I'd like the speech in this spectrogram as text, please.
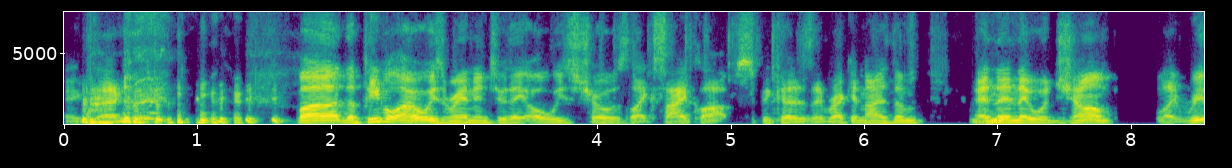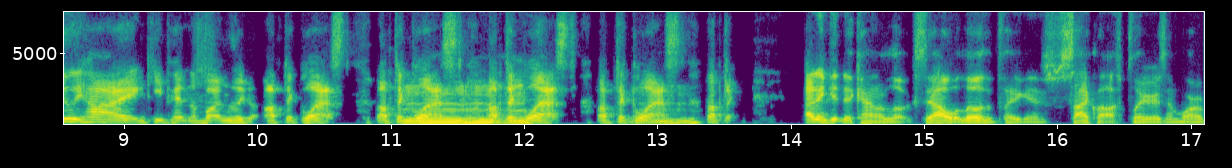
exactly. But the people I always ran into, they always chose like Cyclops because they recognized them, and then they would jump like really high and keep hitting the buttons like optic blast, optic blast, Mhm. optic blast, optic blast, Mhm. optic. I didn't get that kind of luck. See, I would love to play against Cyclops players and Marvel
